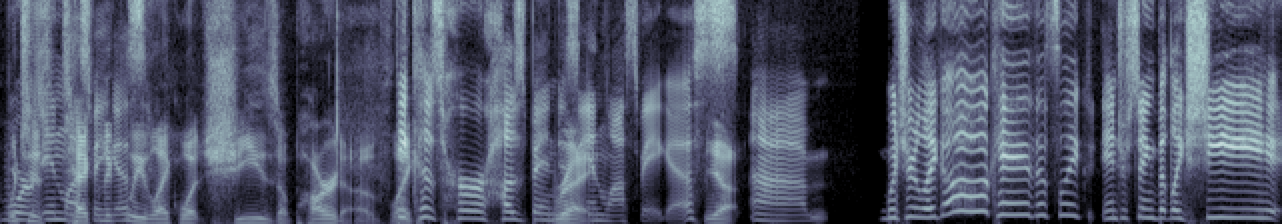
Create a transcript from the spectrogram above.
we're is in Las technically Vegas. like what she's a part of like because her husband Right. is in Las Vegas. Yeah. Um, which you're like, oh, okay, that's like interesting, but like she,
